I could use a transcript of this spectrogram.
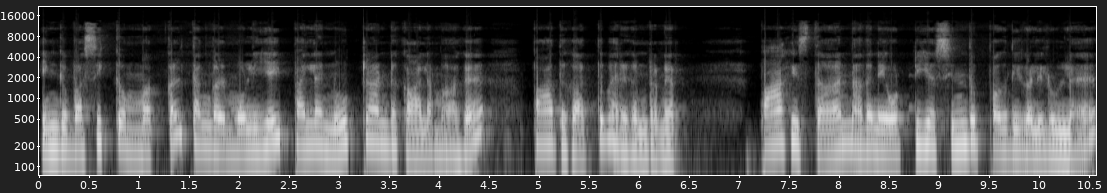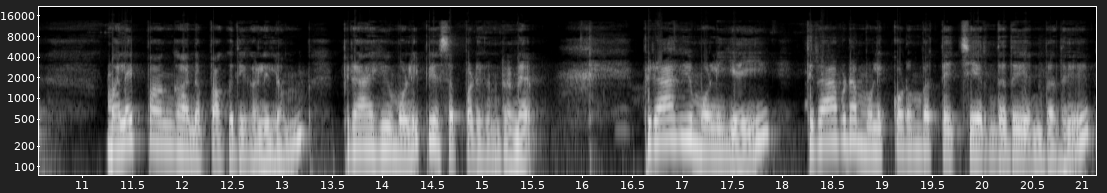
இங்கு வசிக்கும் மக்கள் தங்கள் மொழியை பல நூற்றாண்டு காலமாக பாதுகாத்து வருகின்றனர். பாகிஸ்தான் அதனை ஒட்டிய சிந்து பகுதிகளில் உள்ள மலைப்பாங்கான பகுதிகளிலும் பிராகி மொழி பேசப்படுகின்றன. பிராகி மொழியை திராவிட மொழி குடும்பத்தைச் சேர்ந்தது என்பது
